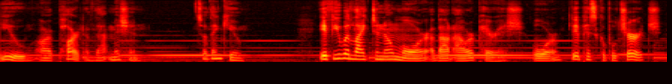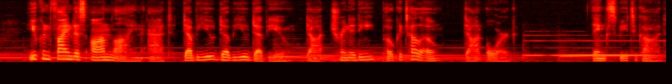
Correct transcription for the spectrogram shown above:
you are a part of that mission. So thank you. If you would like to know more about our parish or the Episcopal Church, you can find us online at www.trinitypocatello.org. Thanks be to God.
